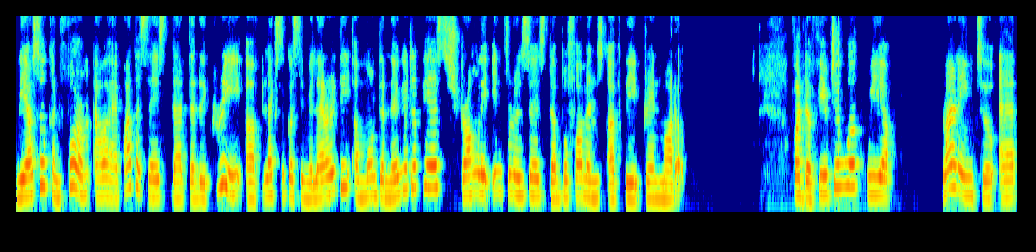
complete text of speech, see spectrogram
We also confirm our hypothesis that the degree of lexical similarity among the negative pairs strongly influences the performance of the trained model. For the future work, we are planning to add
